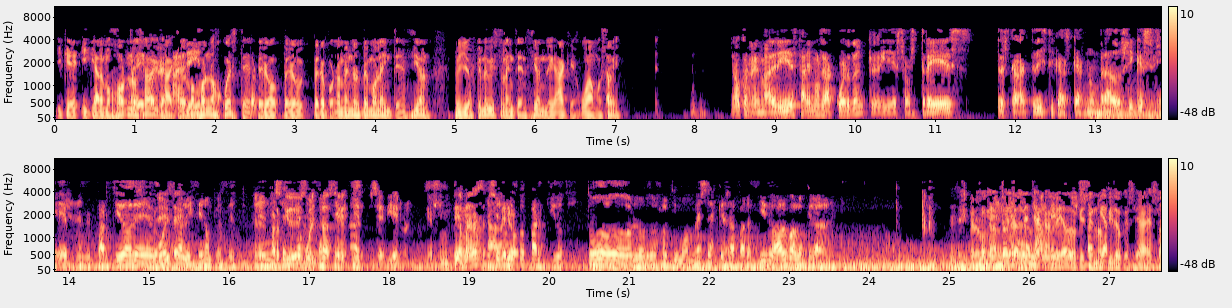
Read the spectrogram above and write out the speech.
Y que, y que a lo mejor no salga, que a lo mejor nos cueste, pero, pero, pero por lo menos vemos la intención. Pero yo es que no he visto la intención de a que jugamos hoy. No, con el Madrid estaremos de acuerdo en que esos tres tres características que has nombrado sí que se... En el partido de vuelta lo hicieron perfecto. En el partido de vuelta se, dieron. Es un tema... Es el pero... único partido todos los dos últimos meses que se ha parecido algo a lo que era la Sí, pero que, la leche ha cambiado, que yo no pido que sea eso,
